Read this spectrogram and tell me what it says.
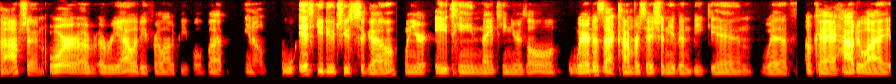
the option or a, a reality for a lot of people. But you know, if you do choose to go when you're 18, 19 years old, where does that conversation even begin with, okay, how do I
